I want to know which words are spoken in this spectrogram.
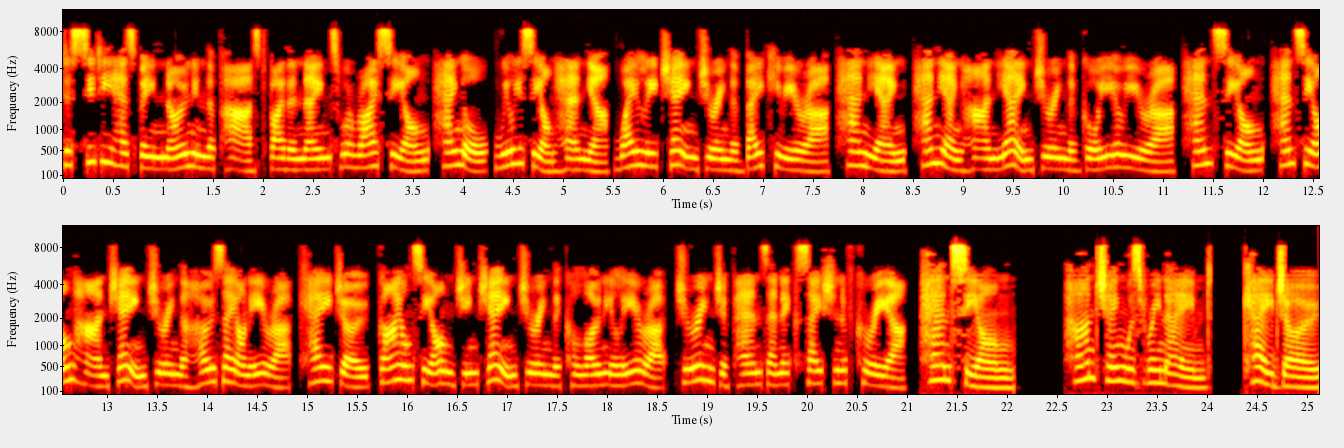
The city has been known in the past by the names Waraiseong, Hangul, Wilyseong Hanya, Wei Li Cheng during the Baekje era, Hanyang, Hanyang Han Yang during the Goryeo era, Hanseong, Hanseong Han Cheng during the Joseon era, Keijo, Gyeongseong Jincheng during the colonial era. During Japan's annexation of Korea, Hanseong Hancheng was renamed Keijo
